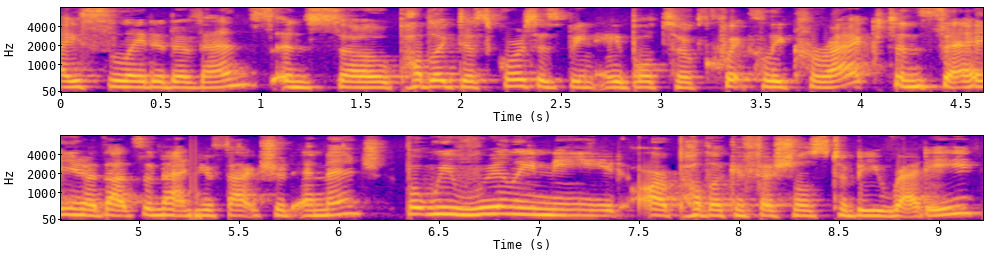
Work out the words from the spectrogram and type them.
isolated events. And so public discourse has been able to quickly correct and say, you know, that's a manufactured image. But we really need our public officials to be ready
